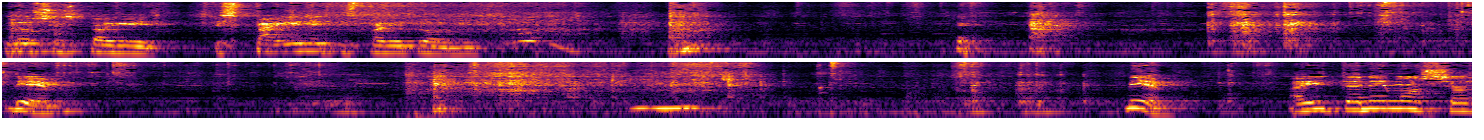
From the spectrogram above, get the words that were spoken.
los espaguetis, espagueti, espaguetoni. Bien. Bien, ahí tenemos, ya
